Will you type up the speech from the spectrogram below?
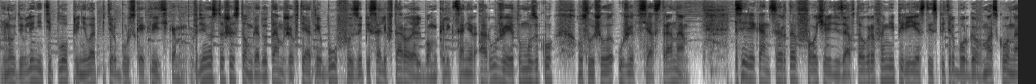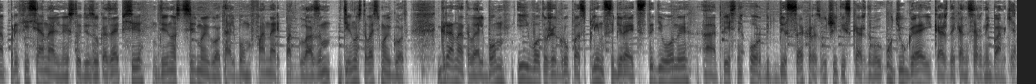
на удивление тепло приняла петербургская критика. В 96 году там же, в театре «Буф», записали второй альбом «Коллекционер оружия». Эту музыку услышала уже вся страна. Серия концертов, очереди за автографами, переезд из Петербурга в Москву на профессиональную студию звукозаписи. 97 год альбом «Фонарь под глазом». 98 год гранатовый альбом. И вот уже группа «Сплин» собирает стадионы, а песня «Орбит без сахара» звучит из каждого утюга и каждой консервной банки.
